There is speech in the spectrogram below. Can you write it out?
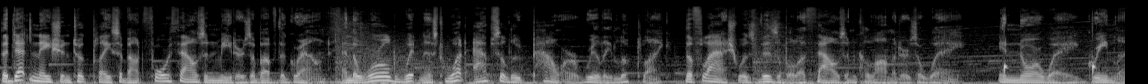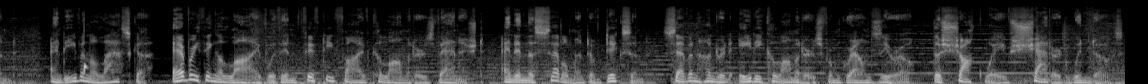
The detonation took place about 4,000 meters above the ground, and the world witnessed what absolute power really looked like. The flash was visible a thousand kilometers away. In Norway, Greenland, and even Alaska, everything alive within 55 kilometers vanished. And in the settlement of Dixon, 780 kilometers from ground zero, the shock wave shattered windows.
